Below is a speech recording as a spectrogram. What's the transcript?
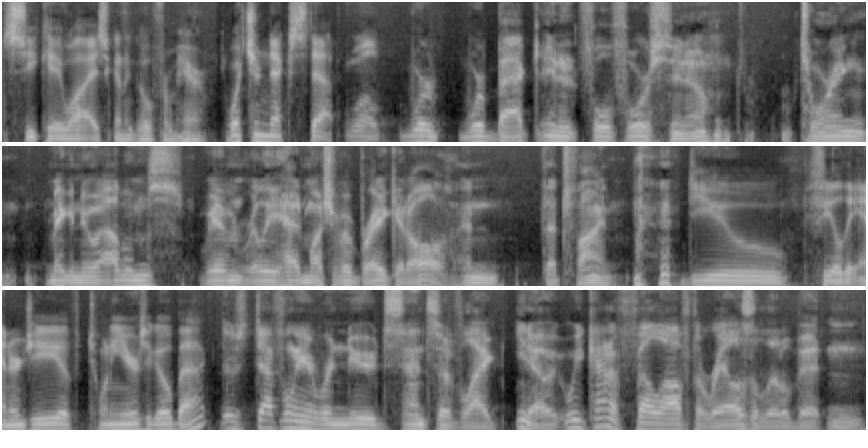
CKY is going to go from here? What's your next step? Well, we're we're back in it full force, you know, touring, making new albums. We haven't really had much of a break at all, and that's fine. Do you feel the energy of 20 years ago back? There's definitely a renewed sense of like, you know, we kind of fell off the rails a little bit, and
